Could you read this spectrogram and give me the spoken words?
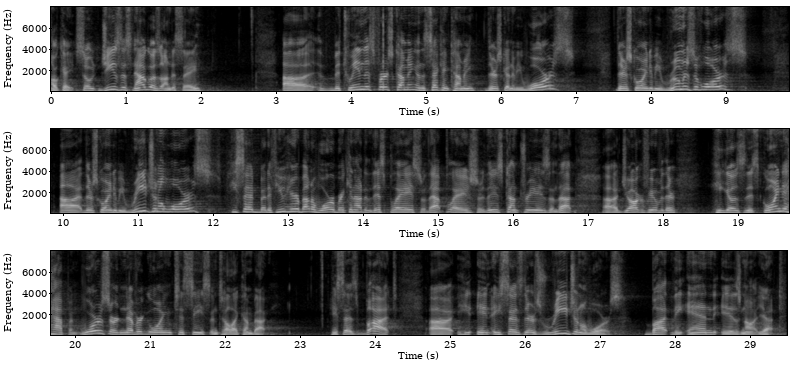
Okay, so Jesus now goes on to say, uh, between this first coming and the second coming, there's going to be wars, there's going to be rumors of wars, uh, there's going to be regional wars. He said, but if you hear about a war breaking out in this place or that place or these countries and that uh, geography over there, he goes, it's going to happen. Wars are never going to cease until I come back. He says, but uh, he, he says there's regional wars, but the end is not yet.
